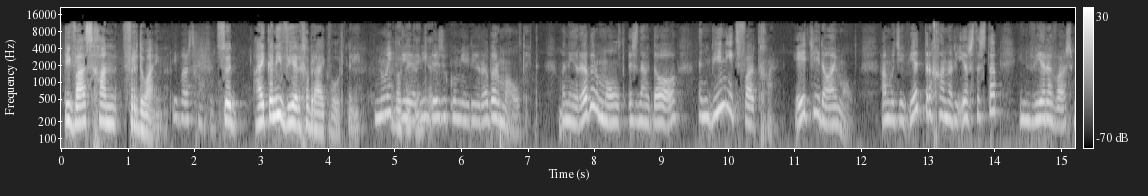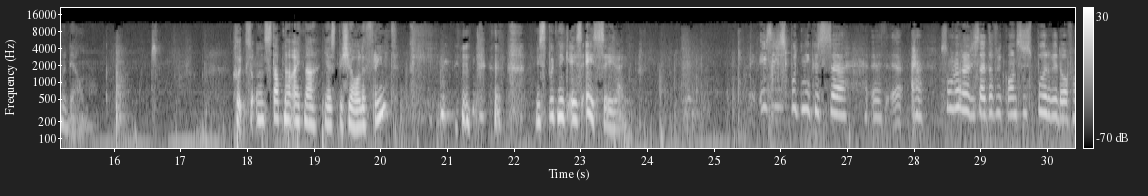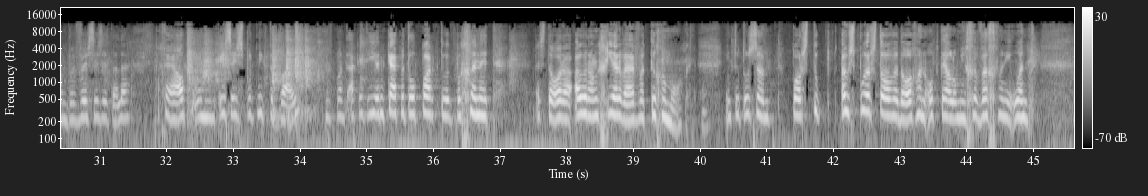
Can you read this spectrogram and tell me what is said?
die was gaan verdwyn. Die was gaan verdwyn. So hy kan nie weer gebruik word nie. Nooit weer nie. Dis hoekom jy die rubbermold het. Want die rubbermold is nou daar indien iets fout gaan. Het jy daai mold, dan moet jy weer teruggaan na die eerste stap en weer 'n wasmodel maak. Goed, so ons stap nou uit na jou spesiale vriend. die Sputnik SS sê hy. Is die Sputnik is 'n uh, uh, uh, sonder dat die Suid-Afrikaanse spoorweë daarvan bewus is, het hulle gehelp om SS Sputnik te bou. Want ek het hier in Capital Park toe ek begin het, is daar 'n ou rangeerwerf wat toegemaak het. En toe het ons 'n paar stoep ou spoorstawe daar gaan optel om die gewig van die oond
